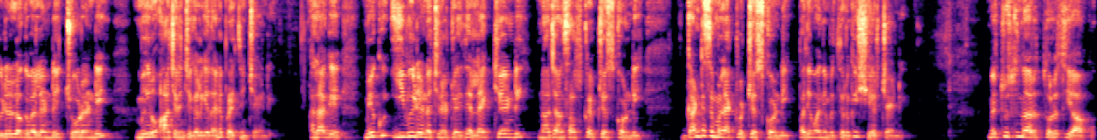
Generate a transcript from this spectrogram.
వీడియోలోకి వెళ్ళండి చూడండి. మీరు ఆచరించగలిగేదాన్ని ప్రయత్నించేయండి అలాగే మీకు ఈ వీడియో నచ్చినట్లయితే లైక్ చేయండి. నా ఛానల్ సబ్స్క్రైబ్ చేసుకోండి. గంట సింబల్ యాక్టివేట్ చేసుకోండి. పది మంది మిత్రులకి షేర్ చేయండి. మీరు చూస్తున్నారు తులసి ఆకు.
